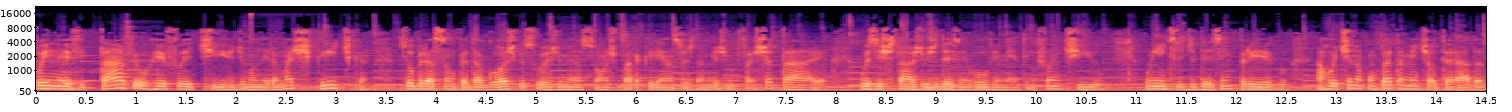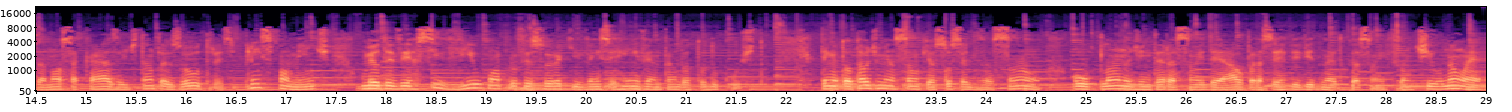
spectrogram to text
Foi inevitável refletir de maneira mais crítica sobre a ação pedagógica e suas dimensões para crianças da mesma faixa etária, os estágios de desenvolvimento infantil, o índice de desemprego, a rotina completamente alterada da nossa casa e de tantas outras, e principalmente o meu dever civil com a professora que vem se reinventando a todo custo. Tenho total dimensão que a socialização ou o plano de interação ideal para ser vivido na educação infantil não é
